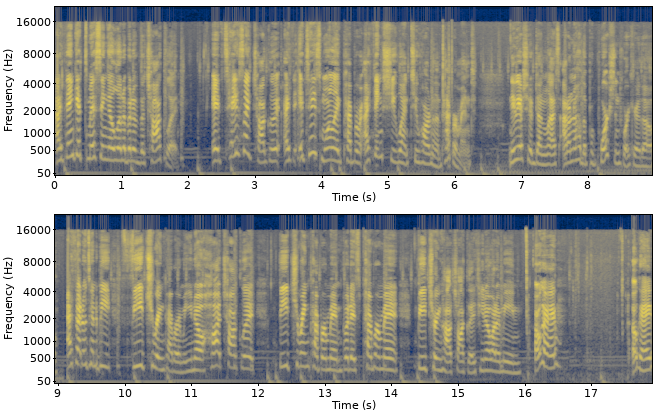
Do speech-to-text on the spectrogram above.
I think it's missing a little bit of the chocolate. It tastes like chocolate. it tastes more like peppermint. I think she went too hard on the peppermint. Maybe I should have done less. I don't know how the proportions work here though. I thought it was gonna be featuring peppermint. You know, hot chocolate featuring peppermint, but it's peppermint featuring hot chocolate, if you know what I mean. Okay. Okay.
